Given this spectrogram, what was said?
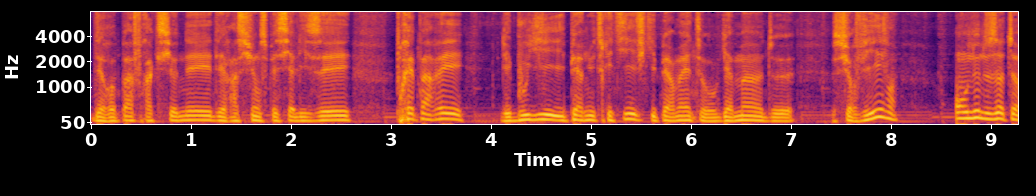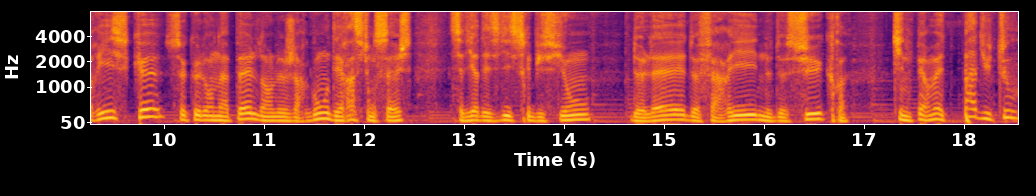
des repas fractionnés, des rations spécialisées, préparer les bouillies hyper nutritives qui permettent aux gamins de survivre, on ne nous autorise que ce que l'on appelle dans le jargon des rations sèches, c'est-à-dire des distributions de lait, de farine, de sucre, qui ne permettent pas du tout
